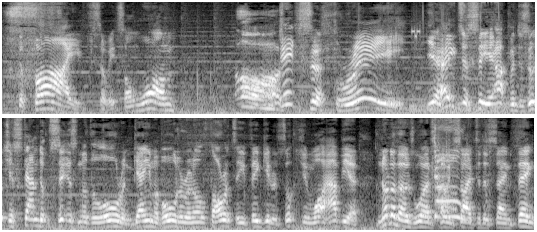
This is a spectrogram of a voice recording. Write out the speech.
It's a five. So it's on one. Oh, It's a three! You hate to see it happen to such a stand up citizen of the law and game of order and authority, figure of such and what have you. None of those words coincide to the same thing,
